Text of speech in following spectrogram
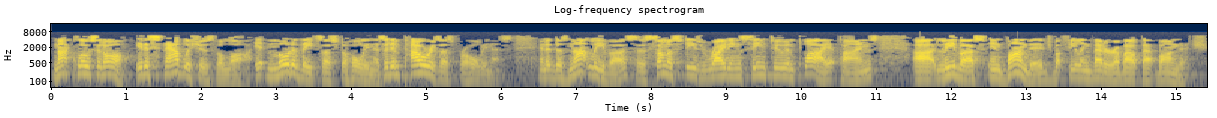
Not close at all. It establishes the law. It motivates us to holiness. It empowers us for holiness. And it does not leave us, as some of Steve's writings seem to imply at times, uh, leave us in bondage, but feeling better about that bondage.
